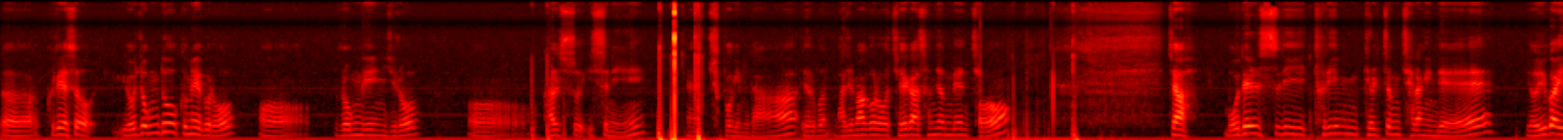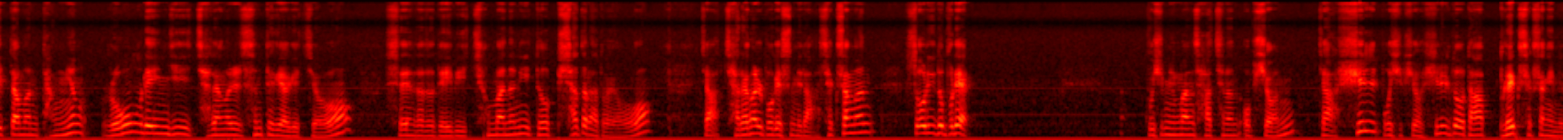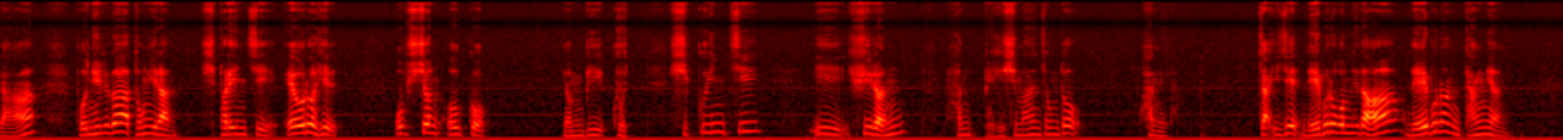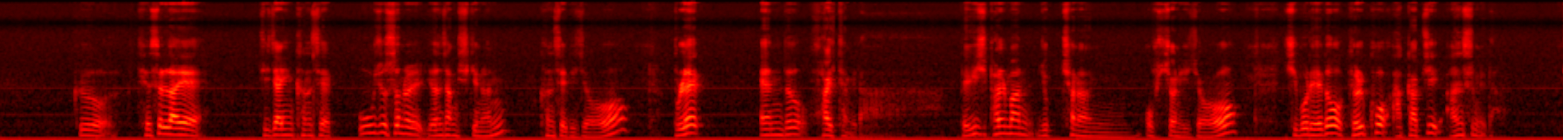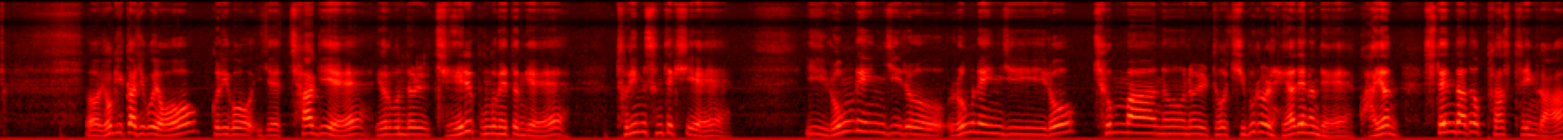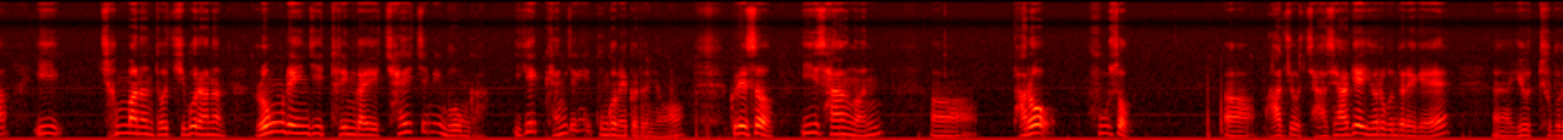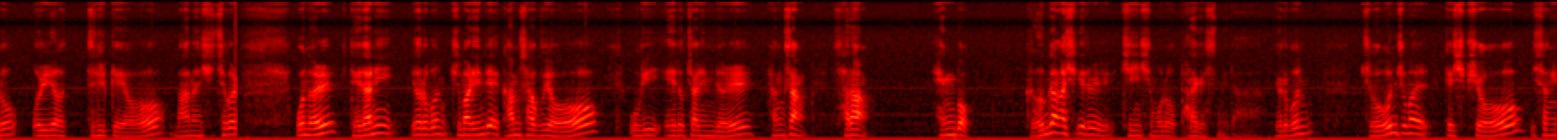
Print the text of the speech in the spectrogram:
어, 그래서 요 정도 금액으로 어, 롱레인지로 어, 갈 수 있으니 예, 축복입니다. 여러분 마지막으로 제가 선정된 차, 자 모델 3 트림 결정 차량인데 여유가 있다면 당연 롱레인지 차량을 선택해야겠죠. 스탠다드 대비 천만 원이 더 비싸더라도요. 자 차량을 보겠습니다. 색상은 소리드 블랙 96만 4천원 옵션 자 휠 보십시오 휠도 다 블랙 색상입니다 본휠과 동일한 18인치 에어로 휠 옵션 없고 연비 굿 19인치 이 휠은 한 120만원 정도 합니다. 자 이제 내부로 봅니다. 내부는 당연 그 테슬라의 디자인 컨셉 우주선을 연상시키는 컨셉이죠. 블랙 앤드 화이트입니다. 128만 6천원 옵션이죠. 지불해도 결코 아깝지 않습니다. 어, 여기까지고요. 그리고 이제 차기에 여러분들 제일 궁금했던 게 트림 선택 시에 이 롱레인지로 롱레인지로 천만 원을 더 지불을 해야 되는데 과연 스탠다드 플러스 트림과 이 천만 원 더 지불하는 롱레인지 트림과의 차이점이 무언가 이게 굉장히 궁금했거든요. 그래서 이 사항은 어, 바로 후속 어, 아주 자세하게 여러분들에게 어, 유튜브로 올려드릴게요. 많은 시청을 오늘 대단히 여러분 주말인데 감사하고요. 우리 애독자님들 항상 사랑, 행복, 건강하시기를 진심으로 바라겠습니다. 여러분 좋은 주말 되십시오. 이상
